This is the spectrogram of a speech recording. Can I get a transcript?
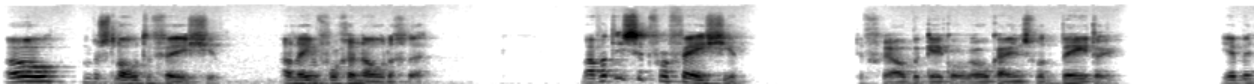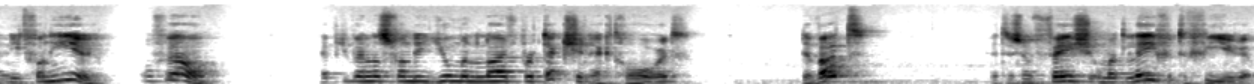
Oh, een besloten feestje. Alleen voor genodigden. Maar wat is het voor feestje? De vrouw bekeek Oroka eens wat beter. Jij bent niet van hier, of wel? Heb je wel eens van de Human Life Protection Act gehoord? De wat? Het is een feestje om het leven te vieren.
